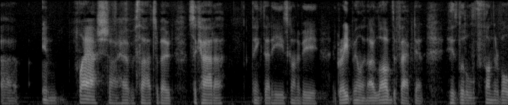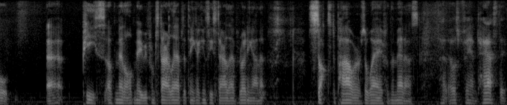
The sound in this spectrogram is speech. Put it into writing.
Uh, in Flash, I have thoughts about Cicada. Think that he's going to be a great villain. I love the fact that his little thunderbolt uh, piece of metal, maybe from Star Labs. I think I can see Star Labs writing on it. Sucks the powers away from the metas. That was fantastic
